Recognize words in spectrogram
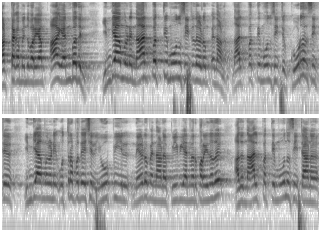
തട്ടകം എന്ന് പറയാം. ആ എൺപതിൽ ഇന്ത്യ മുന്നണി നാൽപ്പത്തി മൂന്ന് സീറ്റ് നേടും എന്നാണ്. നാൽപ്പത്തി മൂന്ന് സീറ്റ് കൂടുതൽ സീറ്റ് ഇന്ത്യ മുന്നണി ഉത്തർപ്രദേശിൽ യു പിയിൽ നേടുമെന്നാണ് പി വി അൻവർ പറയുന്നത്. അത് നാൽപ്പത്തി മൂന്ന് സീറ്റാണ്.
